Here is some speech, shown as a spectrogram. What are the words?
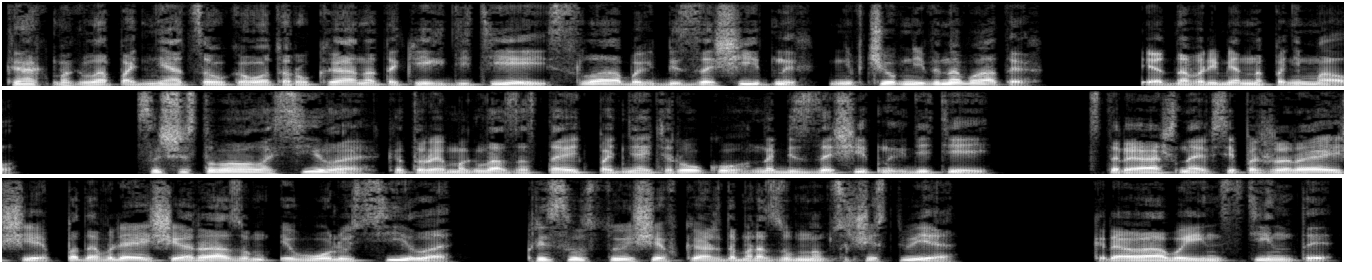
как могла подняться у кого-то рука на таких детей, слабых, беззащитных, ни в чем не виноватых и одновременно понимал, существовала сила, которая могла заставить поднять руку на беззащитных детей. Страшная, всепожирающая, подавляющая разум и волю сила, присутствующая в каждом разумном существе. Кровавые инстинкты,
